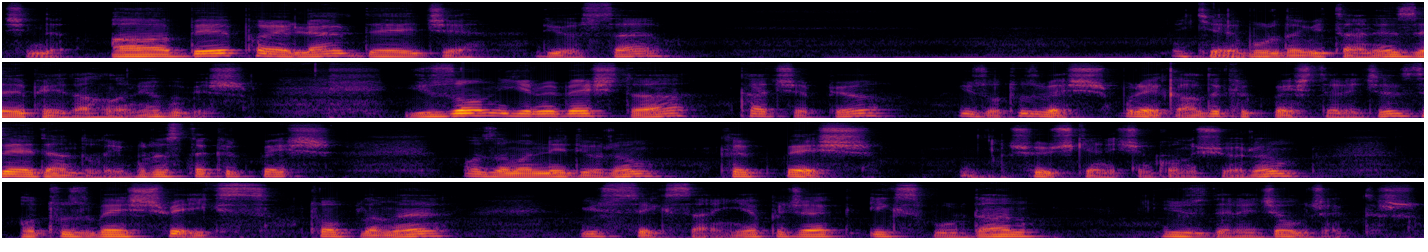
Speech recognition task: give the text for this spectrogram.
Şimdi AB paralel DC diyorsa bir kere burada bir tane Z peydahlanıyor. Bu bir. 110 25 daha kaç yapıyor? 135. Buraya kaldı 45 derece. Z'den dolayı burası da 45. O zaman ne diyorum? 45. Şu üçgen için konuşuyorum. 35 ve x toplamı 180 yapacak. X buradan 100 derece olacaktır.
